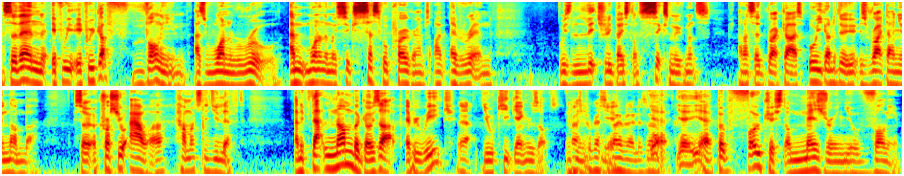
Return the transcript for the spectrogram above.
So then, if we if we've got f- volume as one rule, and one of the most successful programs I've ever written was literally based on six movements. And I said, right, guys, all you got to do is write down your number. So across your hour, how much did you lift? And if that number goes up every week, Yeah. you'll keep getting results. That's progressive yeah. overload as well. Yeah, yeah, yeah. But focused on measuring your volume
